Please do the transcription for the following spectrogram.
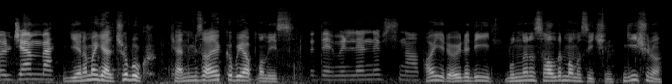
Öleceğim ben. Yanıma gel çabuk. Kendimize ayakkabı yapmalıyız. Demirlerin hepsini at. Hayır öyle değil. Bunların saldırmaması için. Giy şunu.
